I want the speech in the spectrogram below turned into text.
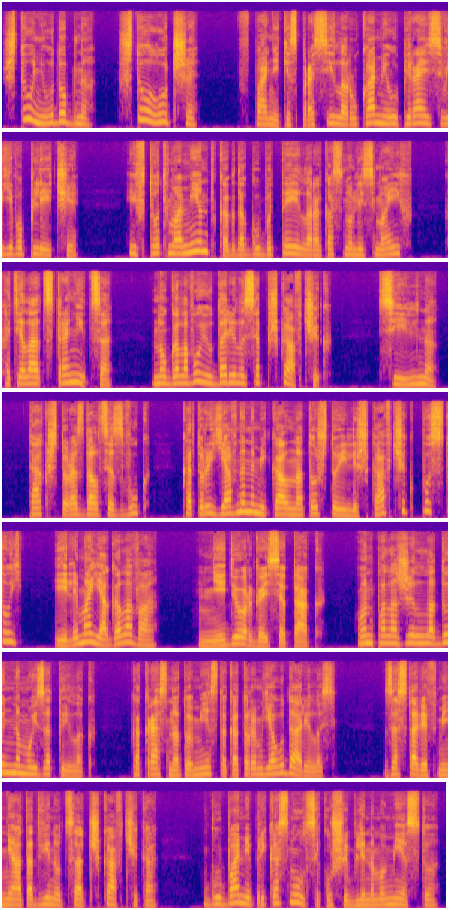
«Что неудобно? Что лучше?» В панике спросила, руками упираясь в его плечи. И в тот момент, когда губы Тейлора коснулись моих, хотела отстраниться, но головой ударилась об шкафчик. Сильно, так что раздался звук, который явно намекал на то, что или шкафчик пустой, или моя голова. «Не дергайся так!» Он положил ладонь на мой затылок, как раз на то место, которым я ударилась, заставив меня отодвинуться от шкафчика — Губами прикоснулся к ушибленному месту.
